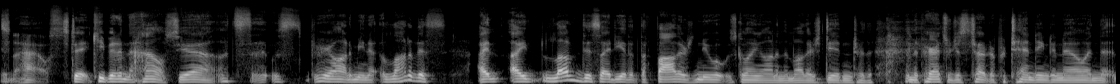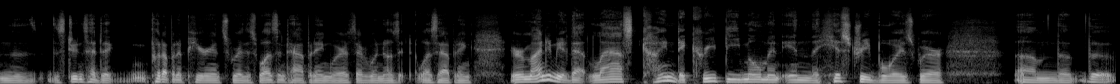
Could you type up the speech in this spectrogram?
in the house. Stay, keep it in the house. Yeah, it's, it was very odd. I mean, a lot of this. I I loved this idea that the fathers knew what was going on and the mothers didn't, or the and the parents were just sort of pretending to know, and the, and the, the students had to put up an appearance where this wasn't happening, whereas everyone knows it was happening. It reminded me of that last kind of creepy moment in the History Boys where um, the, the,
